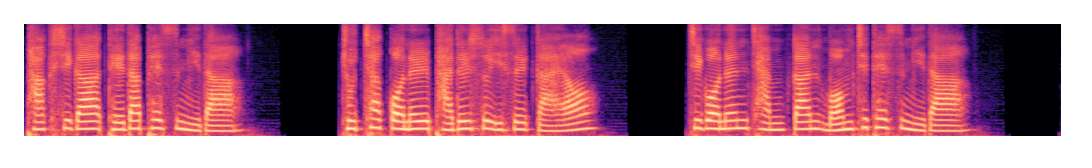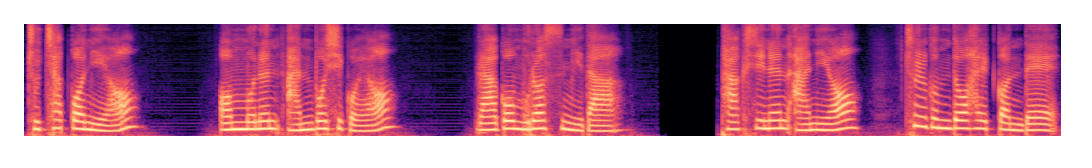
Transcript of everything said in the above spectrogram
박 씨가 대답했습니다. 주차권을 받을 수 있을까요? 직원은 잠깐 멈칫했습니다. 주차권이요? 업무는 안 보시고요? 라고 물었습니다. 박 씨는 아니요. 출금도 할 건데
